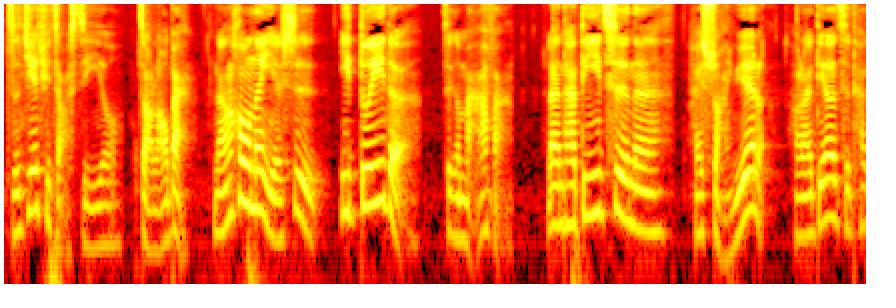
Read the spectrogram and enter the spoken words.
直接去找 CEO 找老板，然后呢，也是一堆的这个麻烦，让他第一次呢还爽约了，后来第二次他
